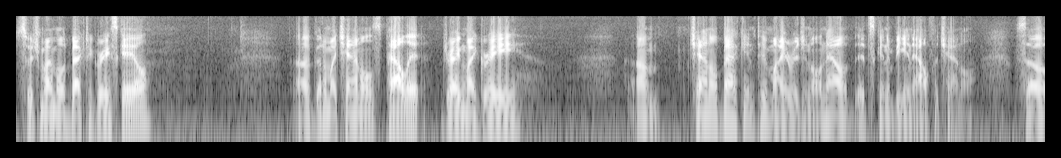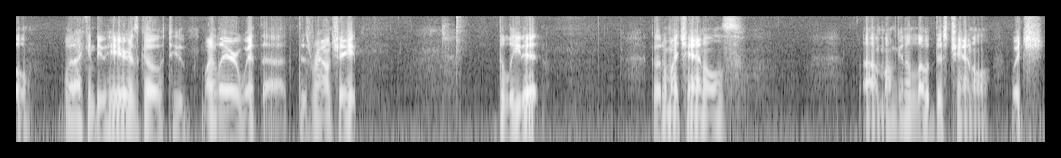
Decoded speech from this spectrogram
switch my mode back to grayscale. Uh, go to my channels palette, drag my gray um, channel back into my original. Now it's going to be an alpha channel. So what I can do here is go to my layer with uh, this round shape, delete it, go to my channels, um, I'm gonna load this channel which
